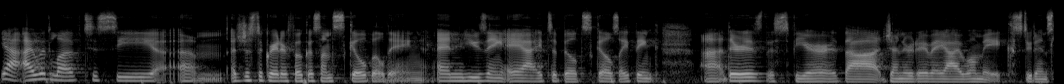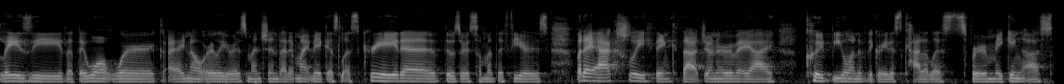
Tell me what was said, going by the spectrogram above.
Yeah, I would love to see um, just a greater focus on skill building and using AI to build skills. I think uh, there is this fear that generative AI will make students lazy, that they won't work. I know earlier was mentioned that it might make us less creative. Those are some of the fears. But I actually think that generative AI could be one of the greatest catalysts for making us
